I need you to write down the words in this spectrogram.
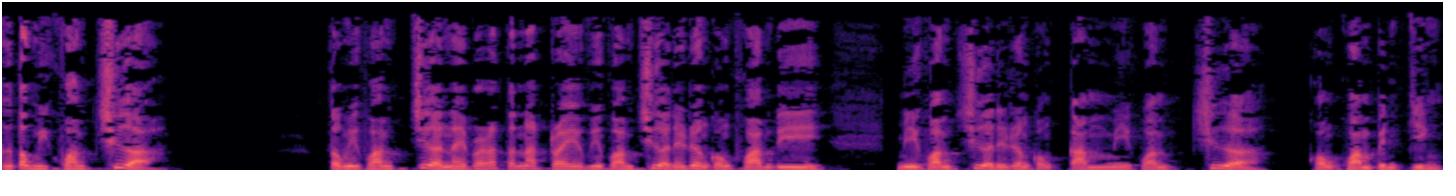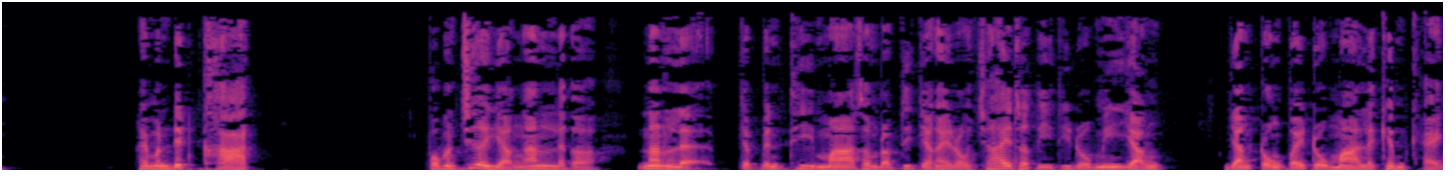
คือต้องมีความเชื่อ ต้องมีความเชื่อในพระรัตนตรัยมีความเชื่อในเรื่องของความดี มีความเชื่อในเรื่องของกรรม มีความเชื่อของความเป็นจริง ให้มันเด็ดขาดพอมันเชื่ออย่างนั้นแล้วก็นั่นแหละจะเป็นที่มาสำหรับที่จะให้เราใช้สติที่เรามีอย่างอย่างตรงไปตรงมาและเข้มแข็ง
